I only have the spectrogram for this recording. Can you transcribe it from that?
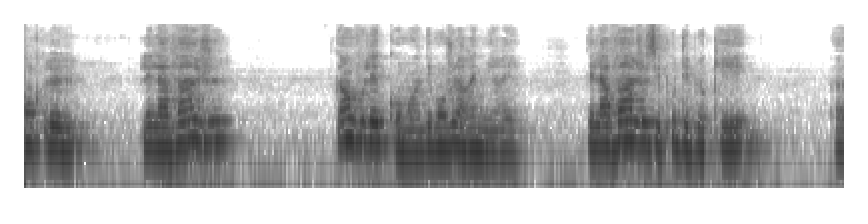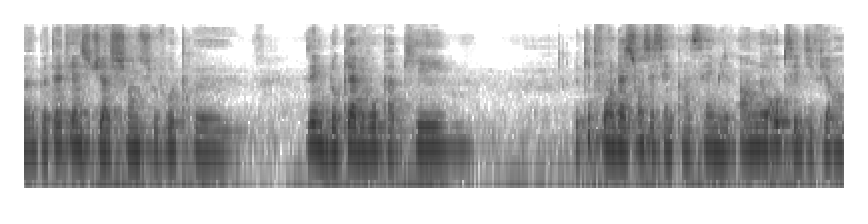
Donc, le, les lavages, quand vous les commandez, bonjour la reine Mireille, les lavages, c'est pour débloquer, euh, peut-être il y a une situation sur votre... vous êtes bloqué avec vos papiers. Le kit fondation, c'est 55 000. En Europe, c'est différent.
